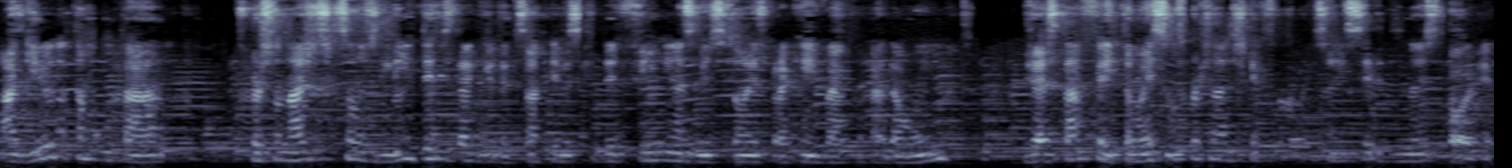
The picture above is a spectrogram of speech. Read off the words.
a guilda está montada, os personagens que são os líderes da guilda, que são aqueles que definem as missões para quem vai com cada um, já está feito. Então esses são os personagens que são inseridos na história.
